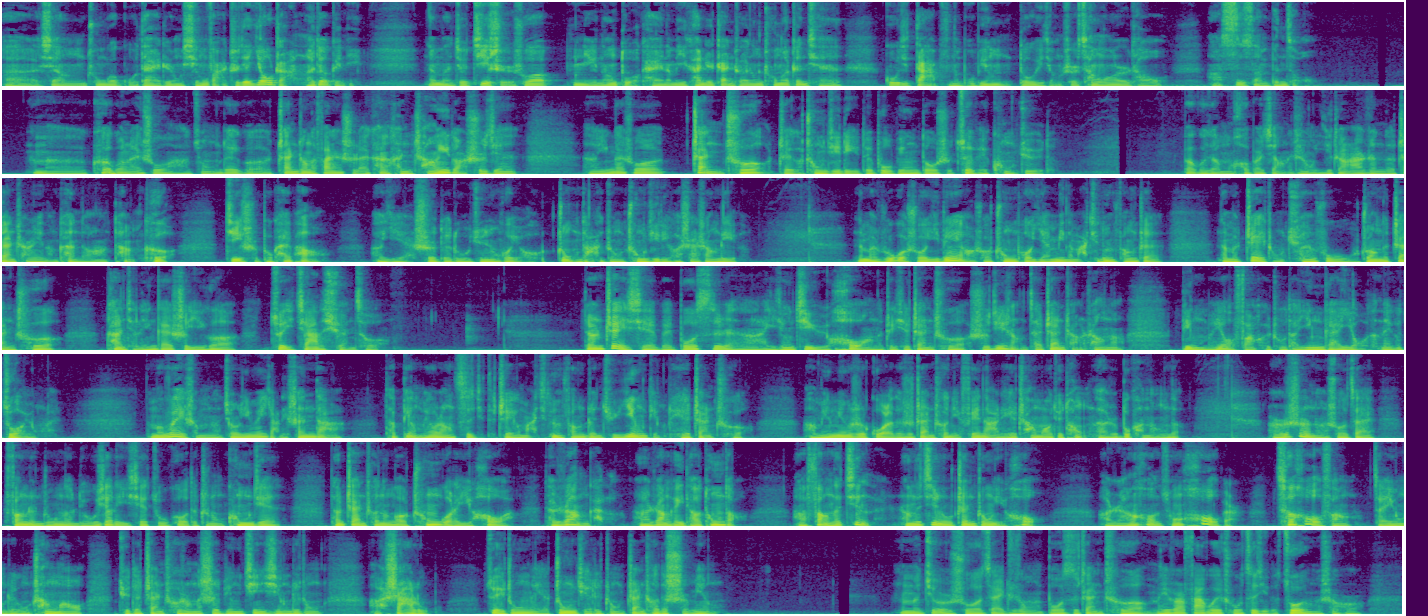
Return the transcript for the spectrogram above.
呃，像中国古代这种刑法，直接腰斩了就给你。那么就即使说你能躲开，那么一看这战车能冲到阵前，估计大部分的步兵都已经是仓皇而逃啊，四散奔走。那么客观来说啊，从这个战争的发展史来看，很长一段时间，嗯，应该说。战车这个冲击力对步兵都是最为恐惧的，包括在我们后边讲的这种一战、二战的战场也能看到啊，坦克即使不开炮啊，也是对陆军会有重大的这种冲击力和杀伤力的。那么，如果说一定要说冲破严密的马其顿方阵，那么这种全副武装的战车看起来应该是一个最佳的选择。但是这些被波斯人啊已经寄予厚望的这些战车，实际上在战场上呢，并没有发挥出它应该有的那个作用来。那么为什么呢？就是因为亚历山大他并没有让自己的这个马其顿方阵去硬顶这些战车啊，明明是过来的是战车，你非拿这些长矛去捅它是不可能的，而是呢说在方阵中呢留下了一些足够的这种空间，当战车能够冲过来以后啊，他让开了啊，让开一条通道。啊，放他进来，让他进入阵中以后，啊，然后从后边侧后方再用这种长矛去对战车上的士兵进行这种啊杀戮，最终呢也终结了这种战车的使命。那么就是说，在这种波斯战车没法发挥出自己的作用的时候，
